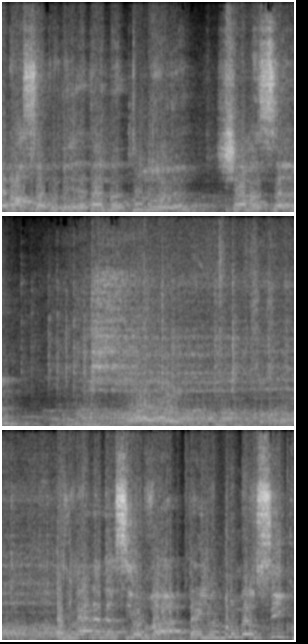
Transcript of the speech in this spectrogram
A nossa primeira dama honor chama-se Adriana da Silva, tem o número 5.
